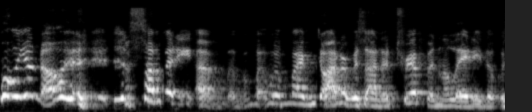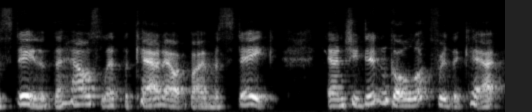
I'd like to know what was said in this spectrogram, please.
Well you know somebody um, my daughter was on a trip and the lady that was staying at the house let the cat out by mistake and she didn't go look for the cat.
